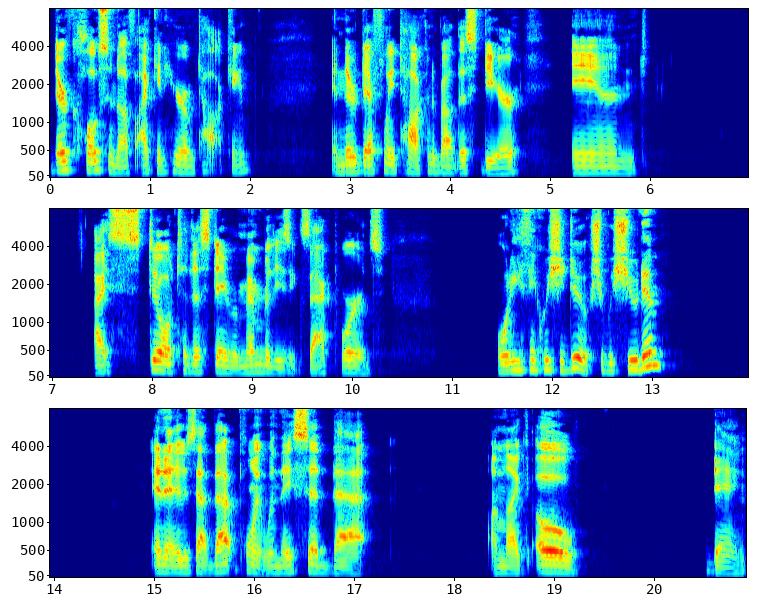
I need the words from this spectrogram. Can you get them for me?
they're close enough. I can hear them talking. And they're definitely talking about this deer. And I still to this day remember these exact words. What do you think we should do? Should we shoot him? And it was at that point when they said that, I'm like, oh, dang.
